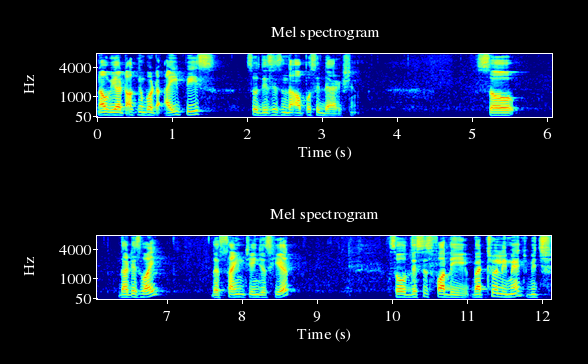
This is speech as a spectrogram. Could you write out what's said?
Now we are talking about eyepiece, so this is in the opposite direction. So that is why the sign changes here so, this is for the virtual image which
